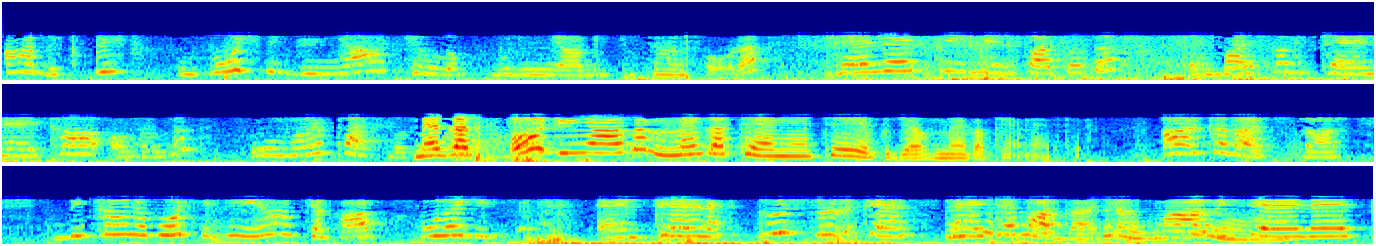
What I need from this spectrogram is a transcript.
Abi biz boş bir dünya açalım bu dünya bittikten sonra. TNT'leri patladı. E, Başka bir TNT alalım. Onları patlatalım. Mega o dünyada mega TNT yapacağız mega TNT. Arkadaşlar bir tane boş dünya çakar. Ona gitsin. E, TNT bir sürü TNT patlayacak. Mavi TNT,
